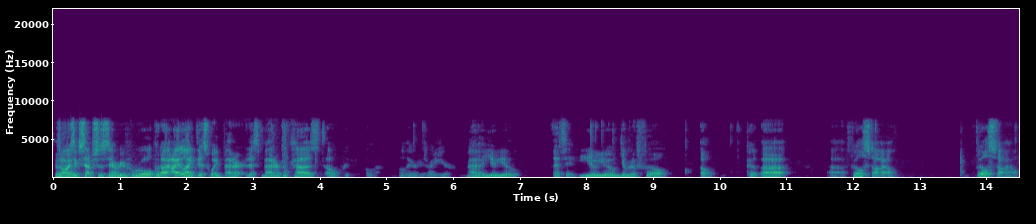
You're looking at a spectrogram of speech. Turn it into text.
there's always exceptions to every rule. But I, I like this way better. This better because oh oh, oh here it is right here. Uh, UU, that's it. UU, give it a fill. Oh, uh, uh, fill style fill style,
